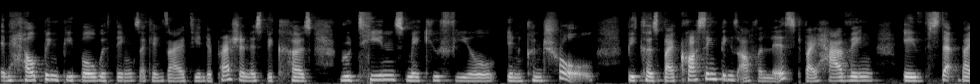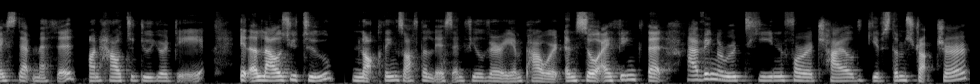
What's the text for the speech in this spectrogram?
in helping people with things like anxiety and depression is because routines make you feel in control. Because by crossing things off a list by having a step by step method on how to do your day it allows you to knock things off the list and feel very empowered. And so I think that having a routine for a child gives them structure.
